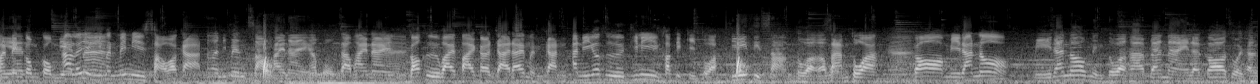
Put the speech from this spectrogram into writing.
มันเป็นเนีกยนลมๆเนียนอ้าวแล้วอย่างนี้มาก มันไม่มีเสาอากาศอันนี้เป็นเสาภายในครับผม เสาภายใน อ่า ก็คือ Wi-Fi กระจายได้เหมือนกัน อันนี้ก็คือที่นี่เขาติดกี่ตัว ที่นี่ติด 3 ตัวครับผม 3 ตัว อ่า ก็มีด้านนอก มีด้านนอก 1 ตัวครับ ด้านในแล้วก็ตัวชั้น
